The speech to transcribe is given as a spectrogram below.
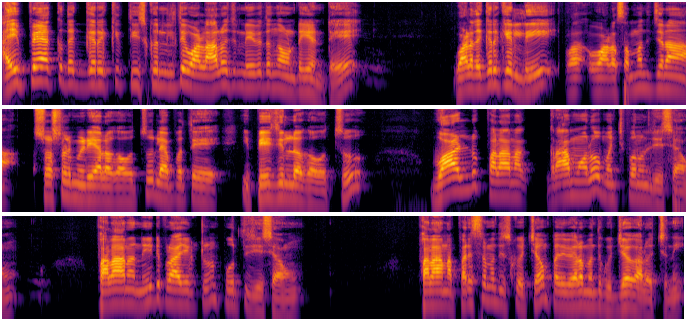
ఐప్యాక్ దగ్గరికి తీసుకుని వెళ్తే వాళ్ళ ఆలోచనలు ఏ విధంగా ఉంటాయంటే వాళ్ళ దగ్గరికి వెళ్ళి వాళ్ళకి సంబంధించిన సోషల్ మీడియాలో కావచ్చు లేకపోతే ఈ పేజీల్లో కావచ్చు వాళ్ళు ఫలానా గ్రామంలో మంచి పనులు చేశాము ఫలానా నీటి ప్రాజెక్టులను పూర్తి చేశాము ఫలానా పరిశ్రమ తీసుకొచ్చాము పదివేల మందికి ఉద్యోగాలు వచ్చినాయి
